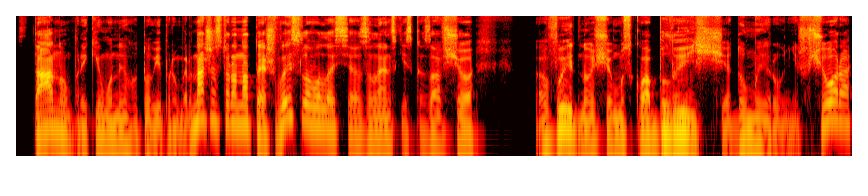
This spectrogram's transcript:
стану, при яким вони готові про мир. Наша сторона теж висловилася. Зеленський сказав, що видно, що Москва ближче до миру, ніж вчора.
